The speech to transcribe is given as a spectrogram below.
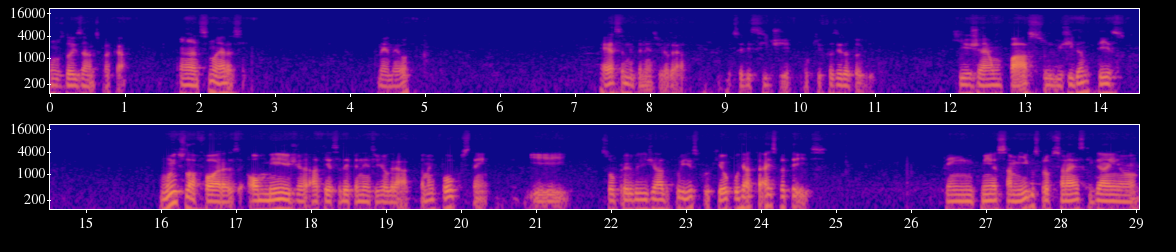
Uns dois anos para cá. Antes não era assim. Entendeu? Essa é a independência geográfica. Você decidir o que fazer da tua vida. Que já é um passo gigantesco. Muitos lá fora almejam a ter essa dependência geográfica, também poucos têm. E sou privilegiado por isso, porque eu corri atrás para ter isso. Tem, conheço amigos profissionais que ganham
